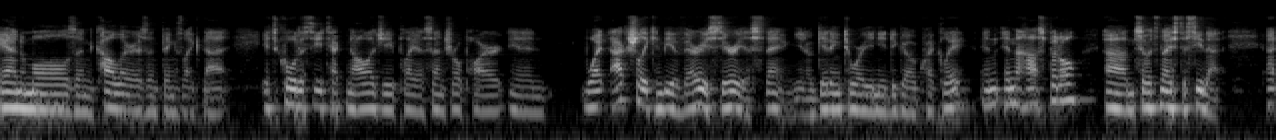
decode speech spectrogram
animals and colors and things like that. It's cool to see technology play a central part in what actually can be a very serious thing, you know, getting to where you need to go quickly in, in the hospital. Um, so it's nice to see that. Uh,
